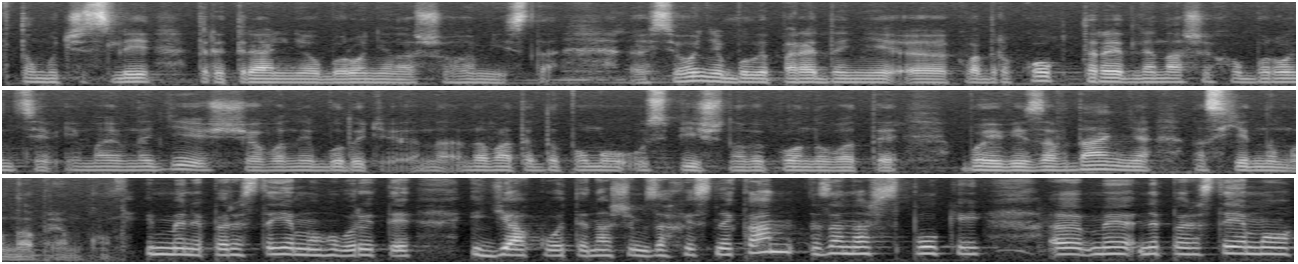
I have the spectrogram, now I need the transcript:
в тому числі територіальній обороні нашого міста. Е, Сьогодні були передані е, квадрокоптери для наших оборонців, і маю надію, що вони будуть на- давати допомогу успішно виконувати бойові завдання на східному напрямку. І ми не перестаємо говорити і дякувати нашим захисникам за наш спокій. Е, Ми не перестаємо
